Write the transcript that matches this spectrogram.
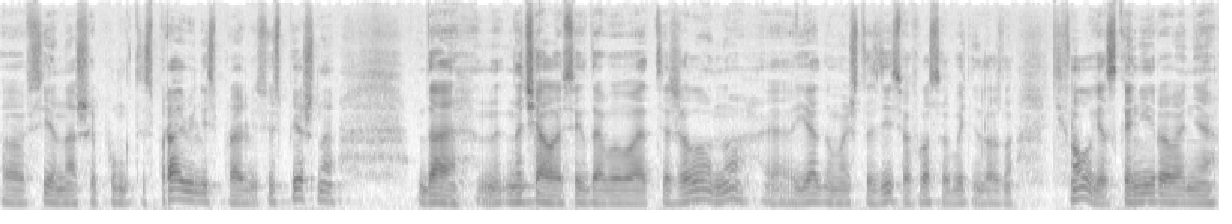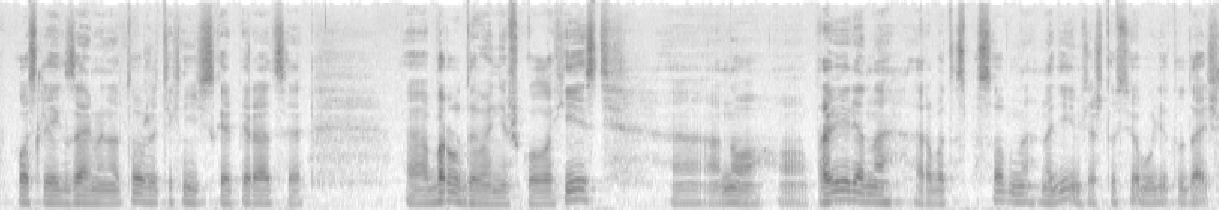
Э, все наши пункты справились, справились успешно. Да, начало всегда бывает тяжело, но э, я думаю, что здесь вопросов быть не должно. Технология сканирования после экзамена тоже техническая операция. Оборудование в школах есть. Э, оно э, проверено, работоспособно. Надеемся, что все будет удачно.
